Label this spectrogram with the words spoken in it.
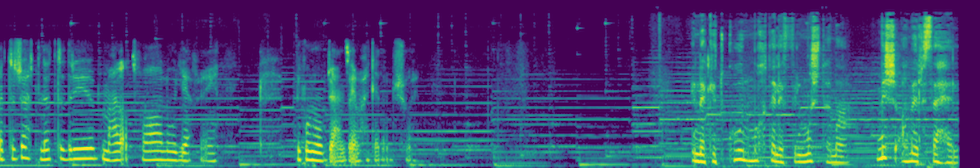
فاتجهت للتدريب مع الأطفال واليافعين. بيكون مبدعا زي ما حكيت قبل شوي. إنك تكون مختلف في المجتمع مش أمر سهل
